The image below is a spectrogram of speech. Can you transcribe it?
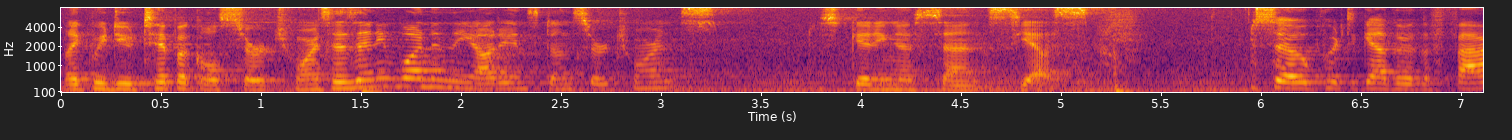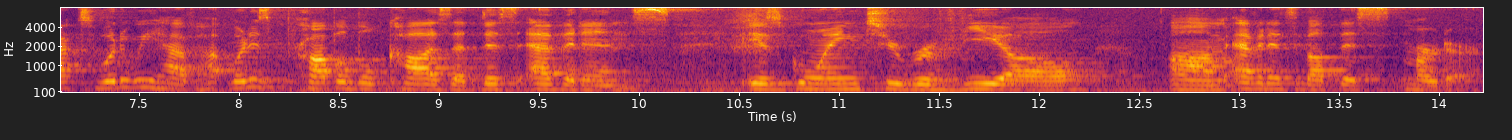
like we do typical search warrants. Has anyone in the audience done search warrants? Just getting a sense, yes. So put together the facts. What do we have? What is probable cause that this evidence is going to reveal um, evidence about this murder?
